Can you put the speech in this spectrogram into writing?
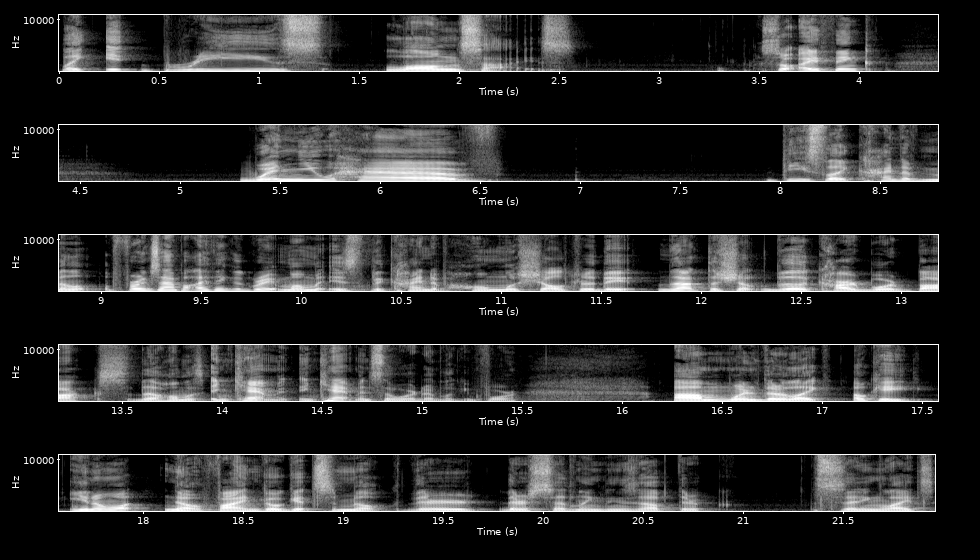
Like it breathes long sighs. So I think when you have these like kind of for example i think a great moment is the kind of homeless shelter they not the shel- the cardboard box the homeless encampment encampment's the word i'm looking for um when they're like okay you know what no fine go get some milk they're they're settling things up they're setting lights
